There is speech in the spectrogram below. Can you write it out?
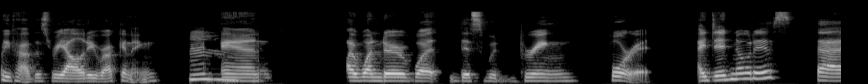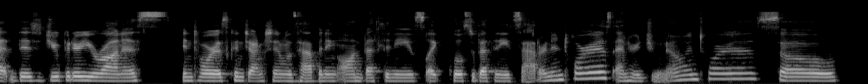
we've had this reality reckoning. Mm-hmm. and i wonder what this would bring for it. I did notice that this jupiter uranus in taurus conjunction was happening on Bethenny's like close to Bethenny's saturn in taurus and her juno in taurus. So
